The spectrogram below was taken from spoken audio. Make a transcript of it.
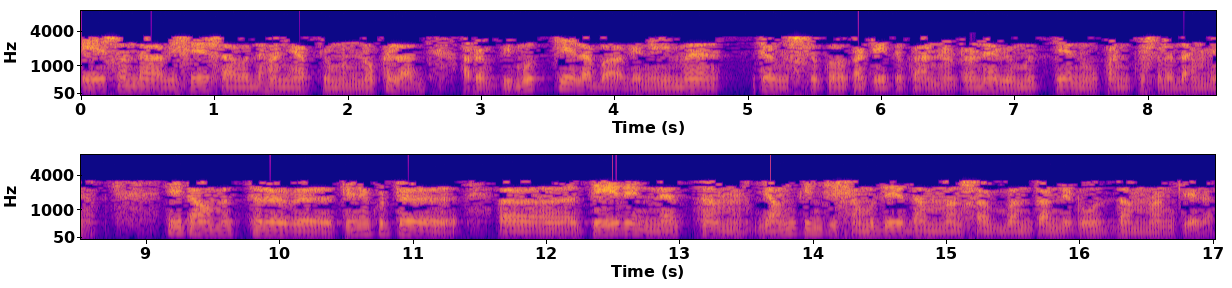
ඒ සඳහා විශේෂ අවධානයක් යොමු නොකලත් අර විමුක්තිය ලබා ගැනීමට උත්සුකව කටයුතු කරන්නට ඕන විමුක්තිය නූපන් කුසල ධර්මයක්. ඊට අමතරව කෙනෙකුට තේරෙන්නේ නැත්නම් යම් කිංචි සමුදය ධම්මං සම්බන්තන් නිරෝධ ධම්මං කියලා.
